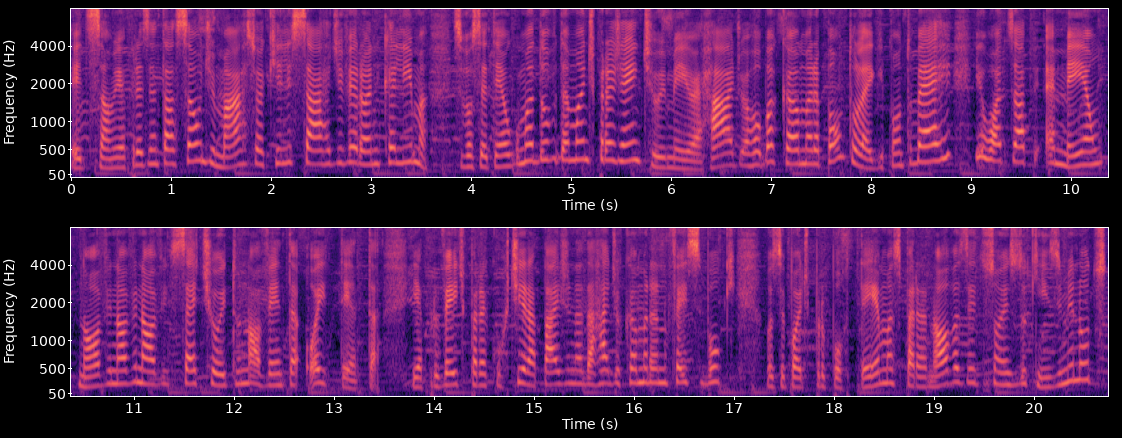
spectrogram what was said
edição e apresentação de Márcio Aquiles Sardi e Verônica Lima. Se você tem alguma dúvida, mande pra gente. O e-mail é rádio.câmara.leg.br e o WhatsApp é 61999789080. E aproveite para curtir a página da Rádio Câmara no Facebook. Você pode propor temas para novas edições do 15 Minutos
